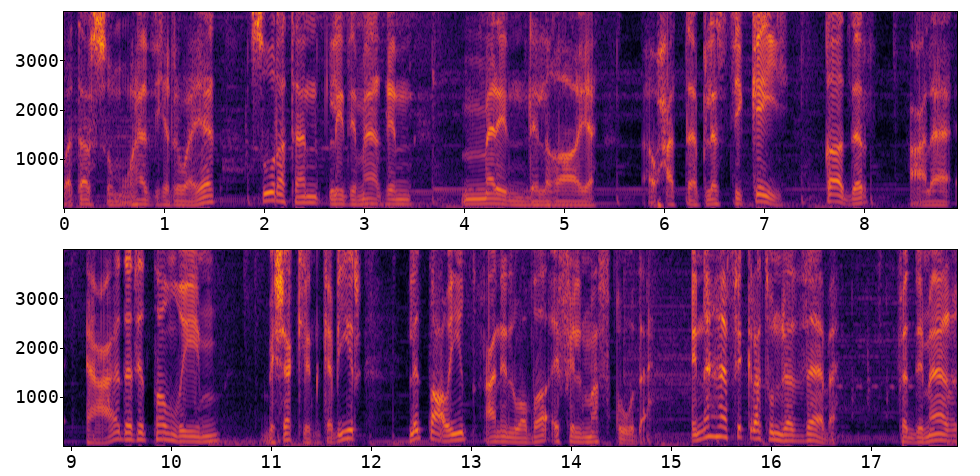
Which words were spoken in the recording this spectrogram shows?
وترسم هذه الروايات صورة لدماغ مرن للغاية. أو حتى بلاستيكي قادر على إعادة التنظيم بشكل كبير للتعويض عن الوظائف المفقودة. إنها فكرة جذابة فالدماغ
